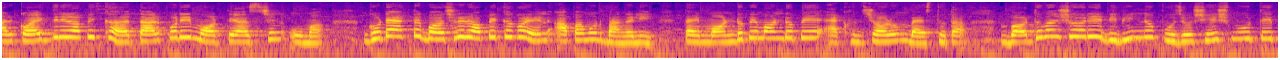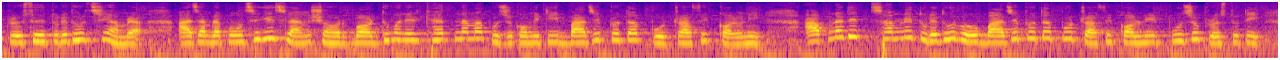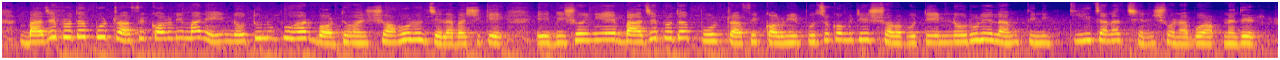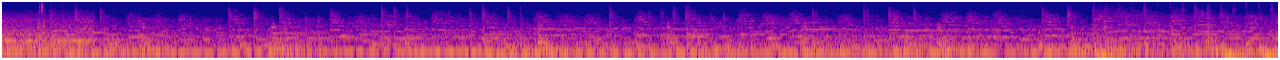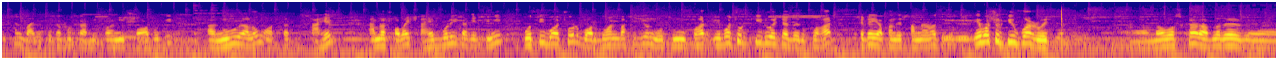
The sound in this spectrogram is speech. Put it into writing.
আর কয়েকদিনের অপেক্ষা তারপরেই মর্তে আসছেন উমা। গোটা একটা বছরের অপেক্ষা করেন আপামুর বাঙালি, তাই মণ্ডপে মণ্ডপে এখন চরম ব্যস্ততা। বর্ধমান শহরে বিভিন্ন পুজো শেষ মুহূর্তে প্রস্তুতি তুলে ধরছি আমরা। আজ আমরা পৌঁছে গিয়েছিলাম শহর বর্ধমানের খ্যাতনামা পুজো কমিটি বাজে প্রতাপপুর ট্রাফিক কলোনি। আপনাদের সামনে তুলে ধরব বাজে প্রতাপপুর ট্রাফিক কলোনির পুজো প্রস্তুতি। বাজে প্রতাপপুর ট্রাফিক কলোনি মানে নতুন উপহার বর্ধমান শহর ও জেলাবাসীকে। এই বিষয় নিয়ে বাজে প্রতাপপুর ট্রাফিক কলোনির পুজো কমিটির সভাপতি নুরুল ইলাম তিনি কি জানাচ্ছেন শোনাবো আপনাদের। এখানে বাজেপ্রতাপুর ট্রাফিক কলোনির সভাপতি নুরুল আলম অর্থাৎ সাহেব। আমরা সবাই সাহেব বলেই তাকে চিনি। প্রতি বছর বর্ধমানবাসীর জন্য নতুন উপহার, এবছর কী রয়েছে তাদের উপহার সেটাই আপনাদের সামনে আমরা এবছর কী উপহার রয়েছে? নমস্কার, আপনাদের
